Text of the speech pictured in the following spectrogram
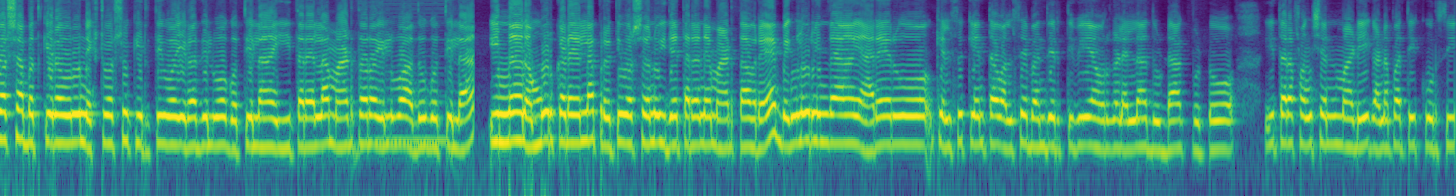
ವರ್ಷ ಬದುಕಿರೋರು ನೆಕ್ಸ್ಟ್ ವರ್ಷಕ್ಕೆ ಇರ್ತೀವೋ ಇರೋದಿಲ್ವೋ ಗೊತ್ತಿಲ್ಲ. ಈ ತರ ಎಲ್ಲ ಮಾಡ್ತಾರೋ ಇಲ್ವೋ ಅದು ಗೊತ್ತಿಲ್ಲ. ಇನ್ನ ನಮ್ಮೂರ್ ಕಡೆ ಎಲ್ಲ ಪ್ರತಿ ವರ್ಷನೂ ಇದೇ ತರನೇ ಮಾಡ್ತಾವ್ರೆ. ಬೆಂಗಳೂರಿಂದ ಯಾರ್ಯಾರು ಕೆಲ್ಸಕ್ಕೆ ಅಂತ ವಲಸೆ ಬಂದಿರ್ತೀವಿ, ಅವ್ರಗಳೆಲ್ಲ ದುಡ್ಡು ಹಾಕ್ಬಿಟ್ಟು ಈ ತರ ಫಂಕ್ಷನ್ ಮಾಡಿ ಗಣಪತಿ ಕೂರಿಸಿ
